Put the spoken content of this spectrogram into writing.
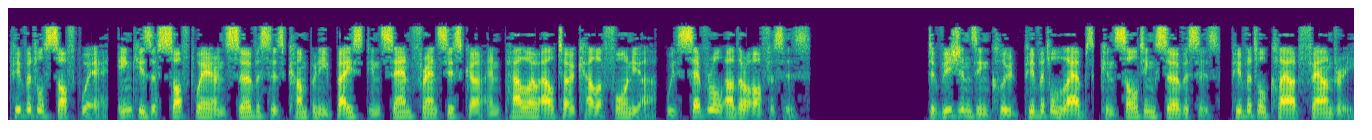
Pivotal Software, Inc. is a software and services company based in San Francisco and Palo Alto, California, with several other offices. Divisions include Pivotal Labs consulting services, Pivotal Cloud Foundry,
